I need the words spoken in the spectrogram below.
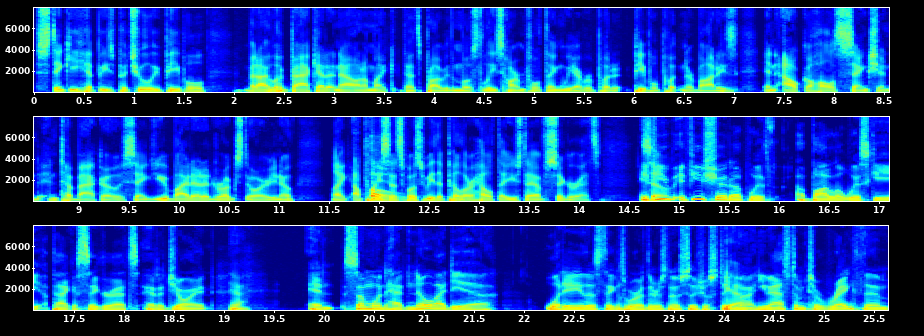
stinky hippies, patchouli people. But I look back at it now and I'm like, that's probably the most least harmful thing we ever put people put in their bodies. And alcohol sanctioned and tobacco sanctioned. You buy it at a drugstore, you know, like a place Oh. that's supposed to be the pillar of health that used to have cigarettes. If So- you if you showed up with a bottle of whiskey, a pack of cigarettes, and a joint, yeah. and someone had no idea what any of those things were, there's no social stigma, Yeah. and you asked them to rank them,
